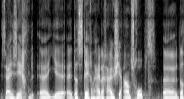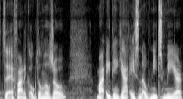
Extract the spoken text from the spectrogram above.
zij zegt eh, je, dat ze tegen een heilig huisje aanschopt. Dat ervaar ik ook dan wel zo. Maar ik denk, ja, is dan ook niets meer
